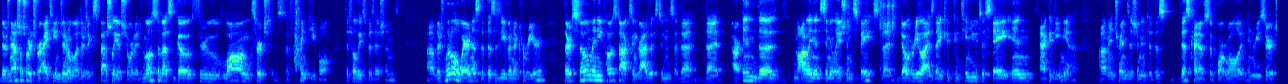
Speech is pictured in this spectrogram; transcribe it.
there's national shortage for IT in general, but there's especially a shortage. Most of us go through long searches to find people to fill these positions. Um, there's little awareness that this is even a career. There's so many postdocs and graduate students that, that are in the modeling and simulation space that don't realize they could continue to stay in academia um, and transition into this this kind of support role in, in research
